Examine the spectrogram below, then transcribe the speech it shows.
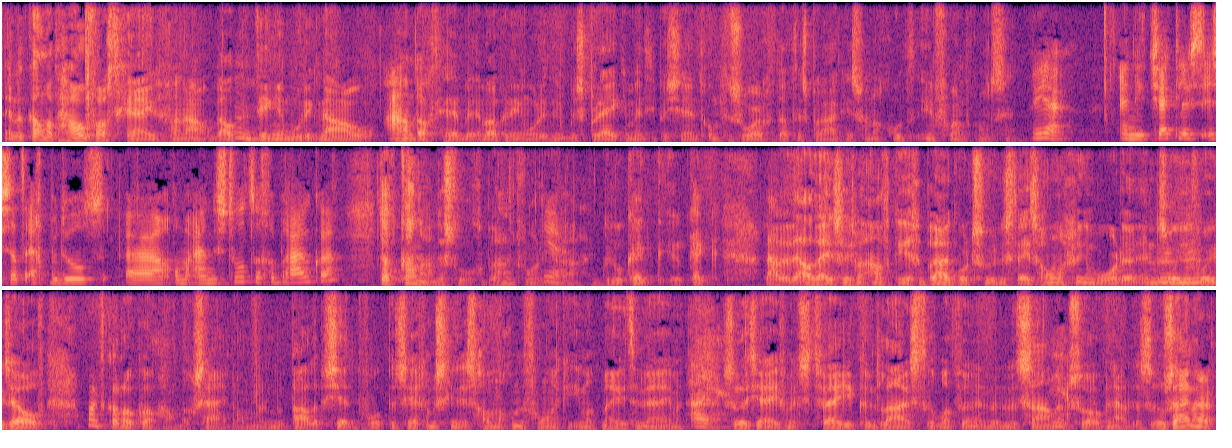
En dat kan wat houvast geven van nou, welke Mhm. dingen moet ik nou aandacht hebben en welke dingen moet ik nu bespreken met die patiënt om te zorgen dat er sprake is van een goed informed consent. ja. En die checklist, is dat echt bedoeld eh, om aan de stoel te gebruiken? Dat kan aan de stoel gebruikt worden, Ja. ja. Ik bedoel, kijk, kijk, laten we wel wezen, als je een aantal keer gebruikt wordt, zul je er steeds handiger in worden. En dan zul je Mhm. voor jezelf. Maar het kan ook wel handig zijn om een bepaalde patiënt bijvoorbeeld te zeggen, misschien is het handig om de volgende keer iemand mee te nemen. Oh ja. Zodat je even met z'n tweeën kunt luisteren, wat we eh, samen Ja. besproken. Nou, dus zo zijn er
